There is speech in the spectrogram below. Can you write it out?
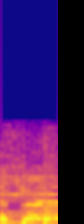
desert.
